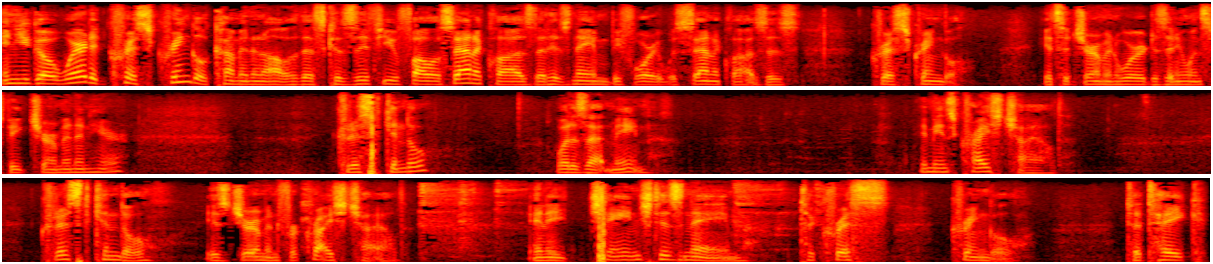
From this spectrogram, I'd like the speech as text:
And you go, where did Kris Kringle come in in all of this? Because if you follow Santa Claus, that his name before he was Santa Claus is Kris Kringle. It's a German word. Does anyone speak German in here? Christkindl? What does that mean? It means Christ child. Christkindl is German for Christ child. And he changed his name to Kris Kringle to take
